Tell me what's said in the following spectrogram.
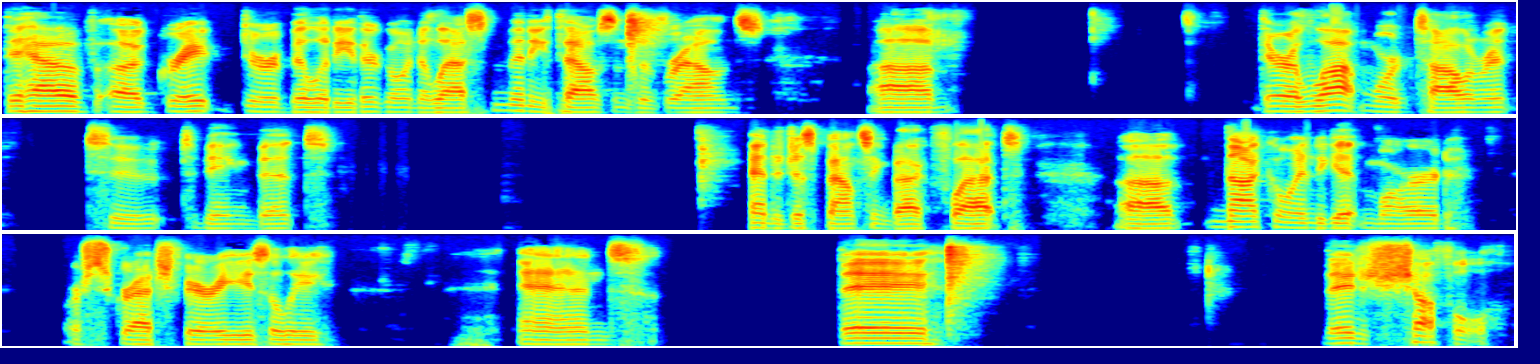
They have uh, great durability. They're going to last many thousands of rounds. Um, they're a lot more tolerant to, to being bent and to just bouncing back flat. Uh, not going to get marred or scratched very easily. And they they shuffle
